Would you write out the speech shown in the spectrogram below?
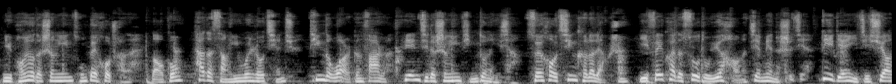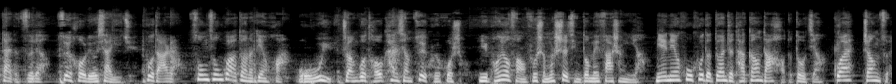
女朋友的声音从背后传来：“老公。”她的嗓音温柔缱绻，听得我耳根发软。编辑的声音停顿了一下，随后轻咳了两声，以飞快的速度约好了见面的时间、地点以及需要带的资料，最后留下一句：“不打扰。”匆匆挂断了电话。我无语，转过头看向罪魁祸首，女朋友仿佛什么事情都没发生一样，黏黏糊糊的端着她刚打好的豆浆。乖，张嘴。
